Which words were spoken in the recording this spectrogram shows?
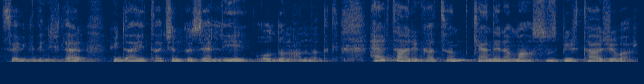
sevgili dinleyiciler Hüdayi taçın özelliği olduğunu anladık. Her tarikatın kendine mahsus bir tacı var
